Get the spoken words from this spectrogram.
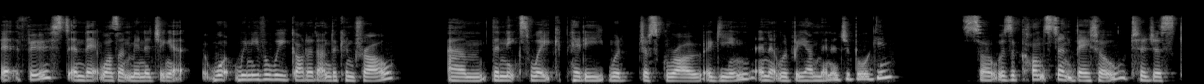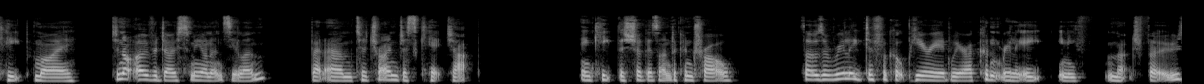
at first, and that wasn't managing it. What, whenever we got it under control, um, the next week Paddy would just grow again and it would be unmanageable again. So it was a constant battle to just keep my, to not overdose me on insulin, but um, to try and just catch up and keep the sugars under control. So it was a really difficult period where I couldn't really eat any much food.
